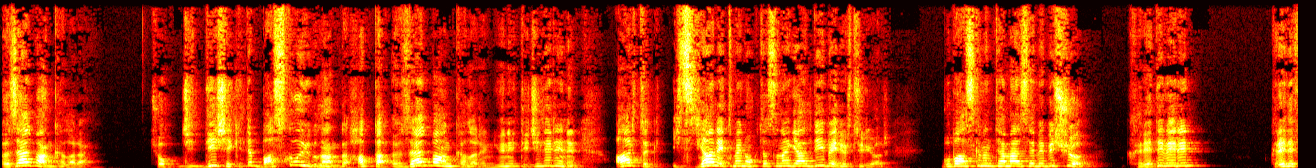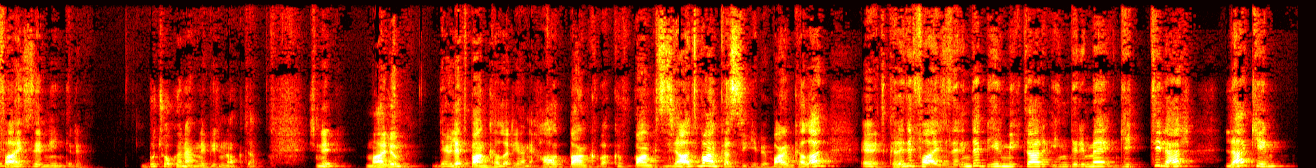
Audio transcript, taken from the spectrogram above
Özel bankalara çok ciddi şekilde baskı uygulandı. Hatta özel bankaların yöneticilerinin artık isyan etme noktasına geldiği belirtiliyor. Bu baskının temel sebebi şu. Kredi verin, kredi faizlerini indirin. Bu çok önemli bir nokta. Şimdi malum devlet bankaları yani Halkbank, Vakıfbank, Ziraat Bankası gibi bankalar evet kredi faizlerinde bir miktar indirime gittiler. Lakin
